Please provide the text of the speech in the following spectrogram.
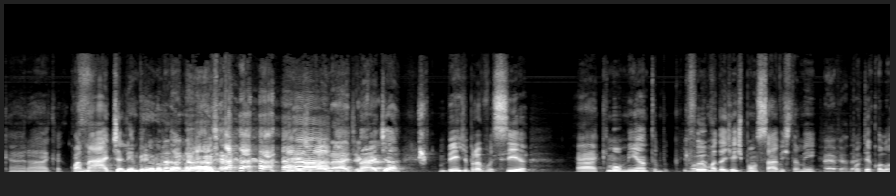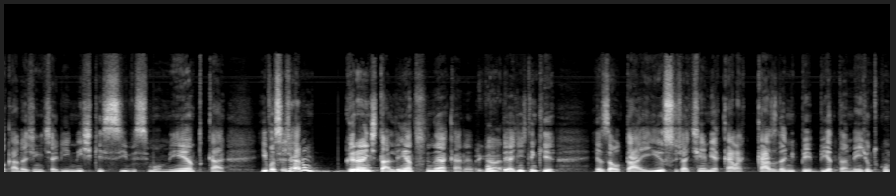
Caraca, com a Nádia, lembrei o nome da Nádia. Beijo pra Nádia, cara. Nádia, um beijo pra você. Ah, que momento. Que foi momento. uma das responsáveis também É verdade. por ter colocado a gente ali. Inesquecível esse momento, cara. E você já era um grande talento, né, cara? Obrigado. A gente tem que exaltar isso. Já tinha ali aquela casa da MPB também, junto com o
